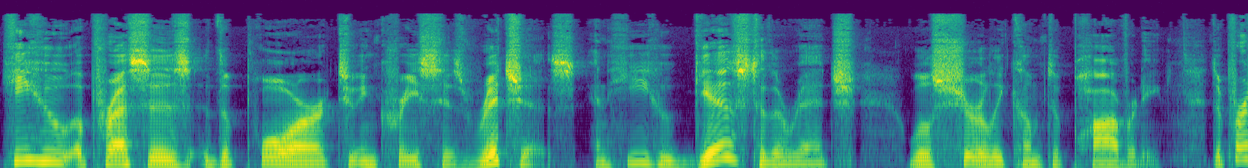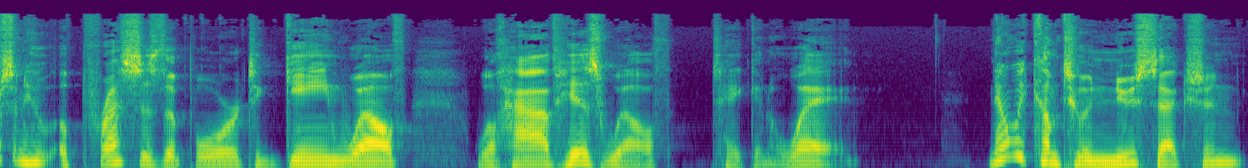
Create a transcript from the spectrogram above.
He who oppresses the poor to increase his riches, and he who gives to the rich will surely come to poverty. The person who oppresses the poor to gain wealth will have his wealth taken away. Now we come to a new section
